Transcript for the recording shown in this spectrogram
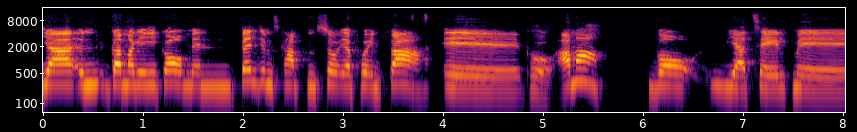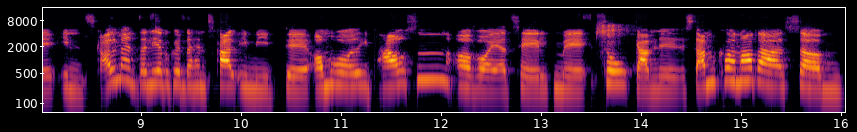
Jeg øh, godt nok ikke i går, men Belgiumskampen så jeg på en bar øh, på Amager, hvor jeg talte med en skraldmand, der lige har begyndt at have skrald i mit øh, område i pausen, og hvor jeg talte med to gamle stamkunder, der som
